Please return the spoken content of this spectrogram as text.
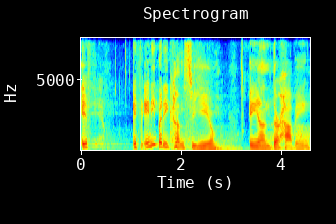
If, if anybody comes to you and they're having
